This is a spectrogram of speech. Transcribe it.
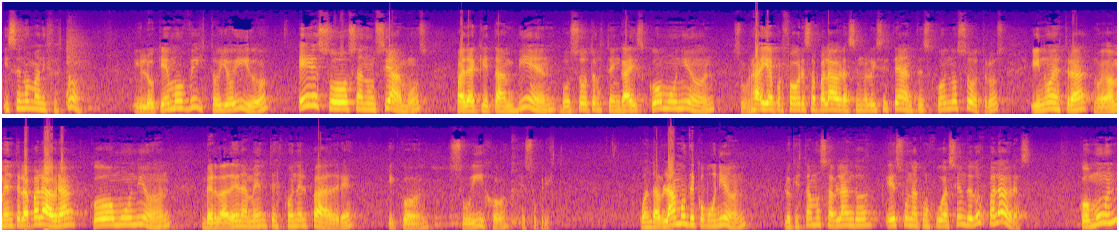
Y se nos manifestó. Y lo que hemos visto y oído, eso os anunciamos para que también vosotros tengáis comunión, subraya por favor esa palabra si no lo hiciste antes, con nosotros y nuestra, nuevamente la palabra, comunión verdaderamente es con el Padre y con su Hijo Jesucristo. Cuando hablamos de comunión, lo que estamos hablando es una conjugación de dos palabras, común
